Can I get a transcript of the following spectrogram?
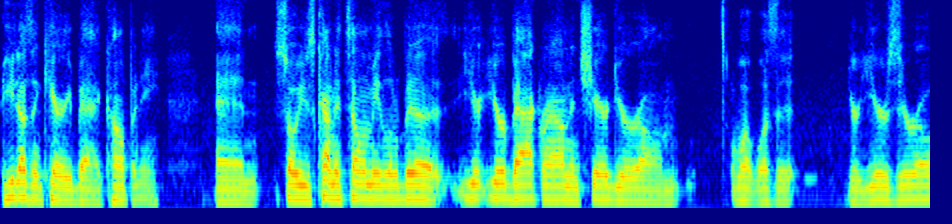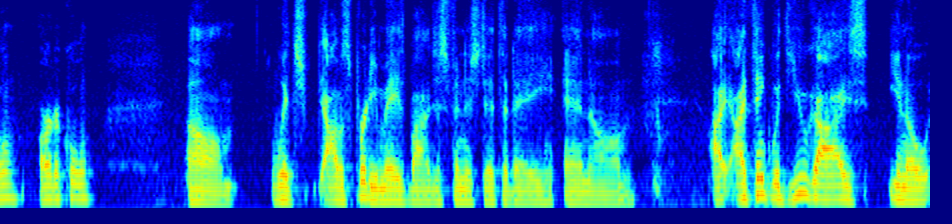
he doesn't carry bad company. And so he's kind of telling me a little bit of your your background and shared your um what was it? Your year zero article. Um which I was pretty amazed by. I just finished it today, and um, I I think with you guys, you know,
